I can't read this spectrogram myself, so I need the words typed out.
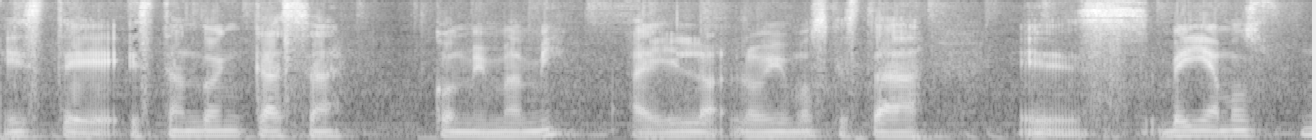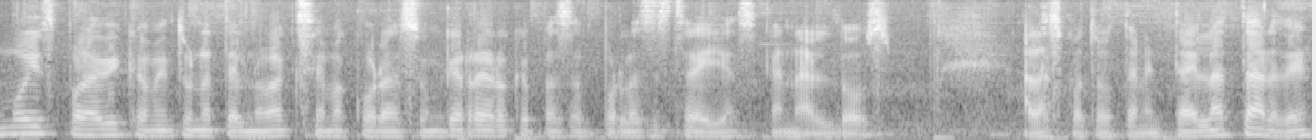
este, estando en casa con mi mami, ahí lo, vimos que está es, veíamos muy esporádicamente una telenovela que se llama Corazón Guerrero que pasa por las estrellas, Canal 2, a las 4.30 de la tarde.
